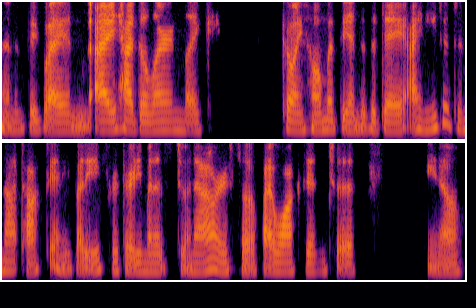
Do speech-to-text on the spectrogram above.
in a big way. And I had to learn like going home at the end of the day, I needed to not talk to anybody for 30 minutes to an hour. So if I walked into, you know,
